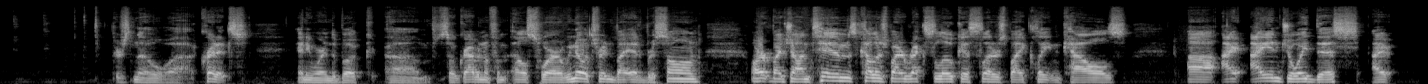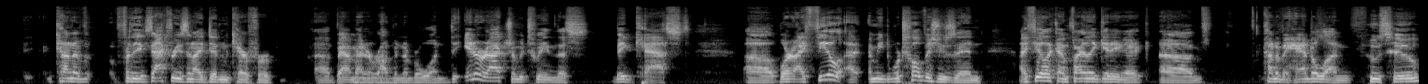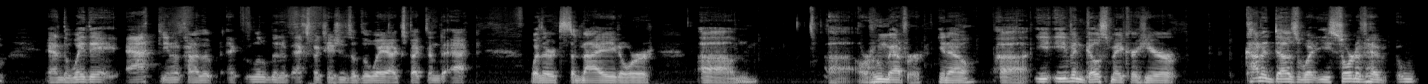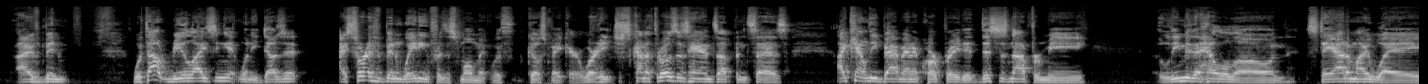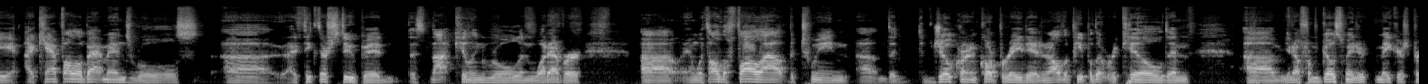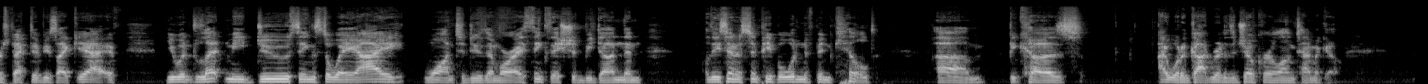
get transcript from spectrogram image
there's no uh, credits anywhere in the book. Um, so grabbing them from elsewhere. We know it's written by Ed Brisson, art by John Timms, colors by Rex Lokus, letters by Clayton Cowles. Uh, I I enjoyed this. I kind of for the exact reason I didn't care for uh, Batman and Robin number one. The interaction between this big cast, uh, where I feel, I mean, we're 12 issues in. I feel like I'm finally getting a um, kind of a handle on who's who and the way they act, you know, kind of the, a little bit of expectations of the way I expect them to act, whether it's the Knight or, um, uh, or whomever, you know, uh, even Ghostmaker here kind of does what you sort of have. I've been without realizing it when he does it, I sort of have been waiting for this moment with Ghostmaker where he just kind of throws his hands up and says, I can't lead Batman Incorporated. This is not for me. Leave me the hell alone. Stay out of my way. I can't follow Batman's rules. Uh, I think they're stupid. That's not killing rule and whatever. Uh, and with all the fallout between um, the, the, Joker Incorporated and all the people that were killed, and um, you know, from Ghostmaker's perspective, he's like, yeah, if you would let me do things the way I want to do them or I think they should be done, then these innocent people wouldn't have been killed um, because I would have got rid of the Joker a long time ago.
